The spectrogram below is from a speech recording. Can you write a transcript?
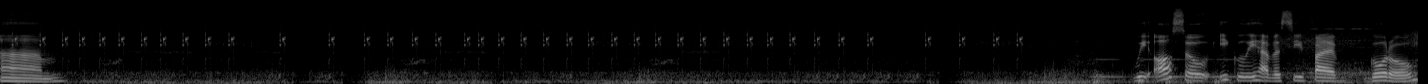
Um, we also equally have a C5 Goro,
